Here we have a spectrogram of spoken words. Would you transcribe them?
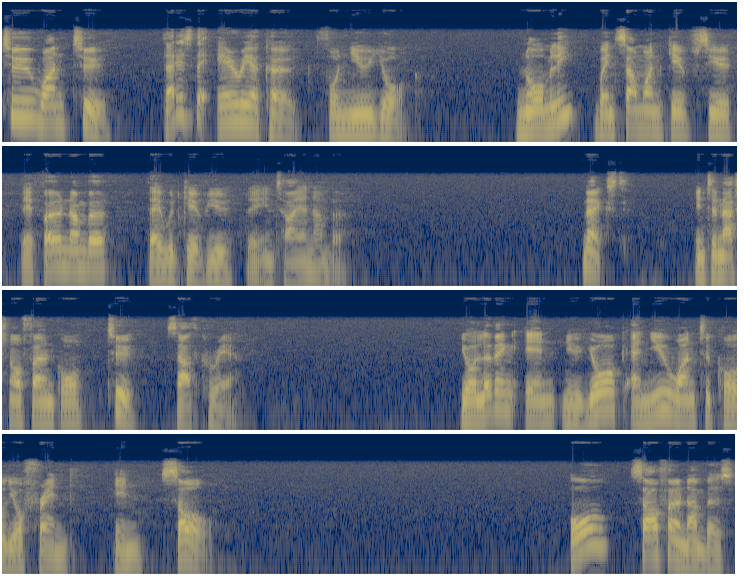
212, that is the area code for New York. Normally, when someone gives you their phone number, they would give you the entire number. Next, international phone call to South Korea. You're living in New York and you want to call your friend in Seoul. All cell phone numbers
